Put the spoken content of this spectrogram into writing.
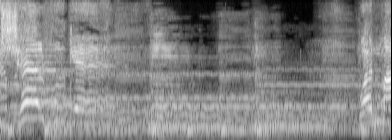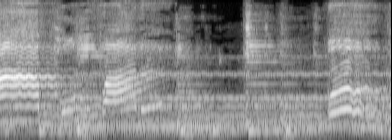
shall forget. What my poor father, oh,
